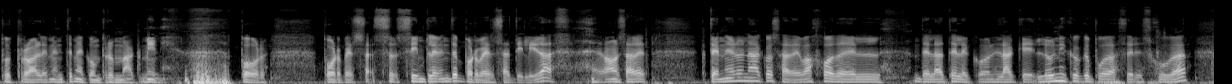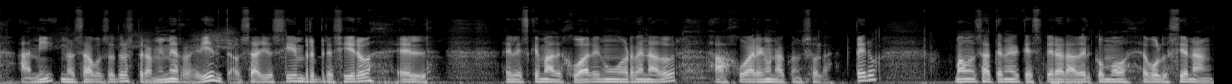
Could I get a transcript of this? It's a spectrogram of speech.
Pues probablemente me compre un Mac Mini por, por simplemente por versatilidad. Vamos a ver, tener una cosa debajo del, de la tele con la que lo único que puedo hacer es jugar, a mí, no sé a vosotros, pero a mí me revienta. O sea, yo siempre prefiero el el esquema de jugar en un ordenador a jugar en una consola. Pero vamos a tener que esperar a ver cómo evolucionan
